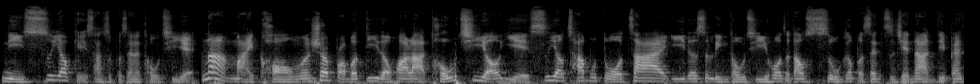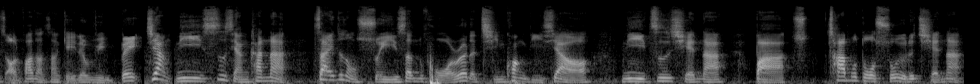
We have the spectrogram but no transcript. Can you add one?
你是要给三十 percent 的头期耶。那买 commercial property 的话啦，头期哦也是要差不多在一的是零头期或者到十五个 percent 之间那 depends on 发展商给的 rebate。这样你是想看呐、在这种水深火热的情况底下哦，你之前呢、啊、把差不多所有的钱呐、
